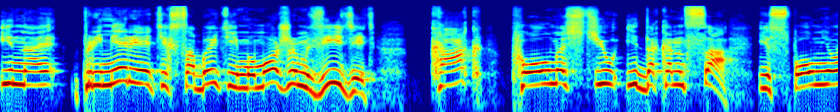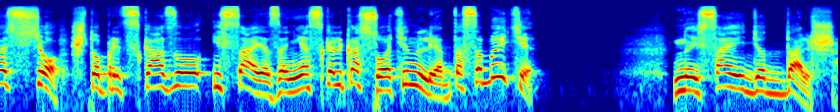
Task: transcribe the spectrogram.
и на примере этих событий мы можем видеть, как полностью и до конца исполнилось все, что предсказывал Исаия за несколько сотен лет до события. Но Исаия идет дальше.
